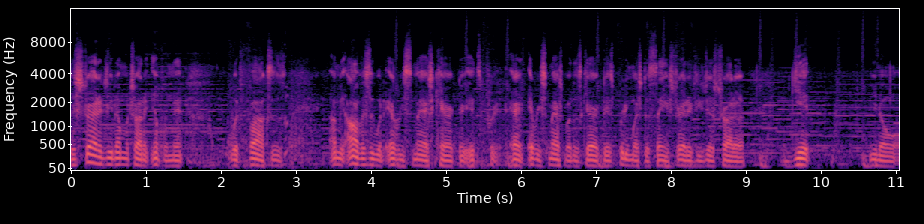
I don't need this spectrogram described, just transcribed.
the strategy that I'm going to try to implement with Fox is, I mean, obviously with every Smash character, it's pretty, every Smash Brothers character is pretty much the same strategy. Just try to get, you know,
